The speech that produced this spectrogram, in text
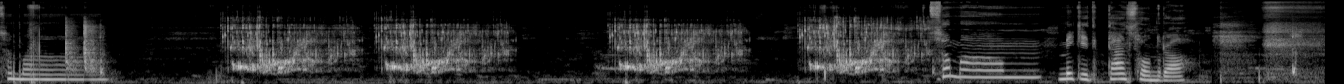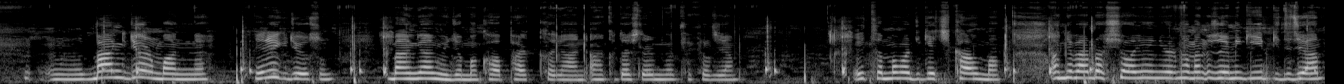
Tamam. Tamam. Yemek yedikten sonra. Hmm, Ben gidiyorum anne. Nereye gidiyorsun? Ben gelmeyeceğim aquapark'a yani arkadaşlarımla takılacağım. İyi tamam hadi geç kalma. Anne ben de aşağıya iniyorum hemen üzerimi giyip gideceğim.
